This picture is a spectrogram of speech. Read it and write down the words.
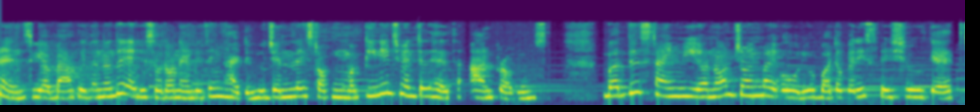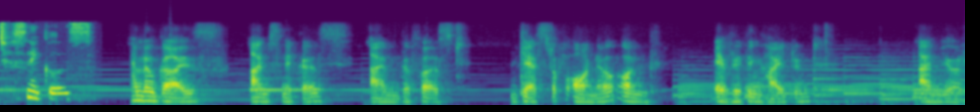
friends, we are back with another episode on Everything Heightened. We generalize talking about teenage mental health and problems. But this time we are not joined by Oreo but a very special guest, Snickers. Hello, guys. I'm Snickers. I'm the first guest of honor on Everything Heightened. I'm your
